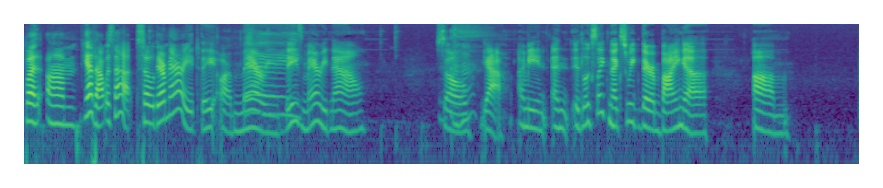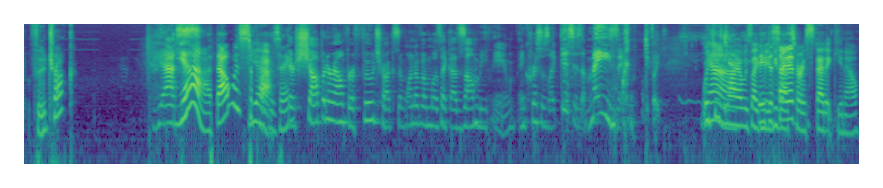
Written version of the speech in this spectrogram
But um, yeah, that was that. So they're married. They are married. Yay. They's married now. So yeah, I mean, and it looks like next week they're buying a um food truck. Yes. Yeah, that was Yeah. surprising. They're shopping around for food trucks, and one of them was like a zombie theme. And Chris is like, "This is amazing." Like, Which is why I was like, They maybe that's her aesthetic, you know?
